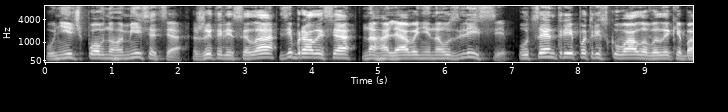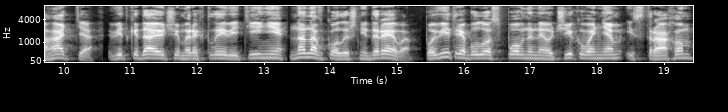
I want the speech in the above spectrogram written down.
У ніч повного місяця жителі села зібралися на галявині на узліссі. У центрі потріскувало велике багаття, відкидаючи мерехтливі тіні на навколишні дерева. Повітря було сповнене очікуванням і страхом.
